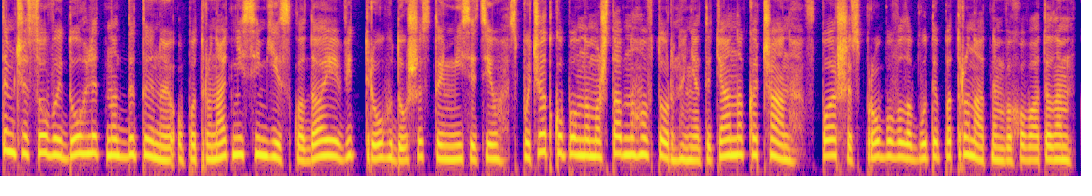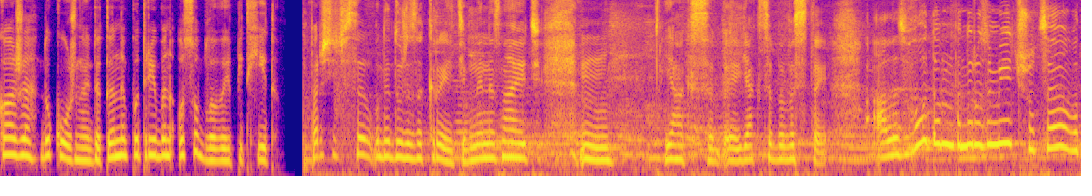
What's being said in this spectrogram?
Тимчасовий догляд над дитиною у патронатній сім'ї складає від трьох до шести місяців. З початку повномасштабного вторгнення Тетяна Качан вперше спробувала бути патронатним вихователем. Каже, до кожної дитини потрібен особливий підхід. Перші часи вони дуже закриті, вони не знають. Як себе, як себе вести. Але згодом вони розуміють, що це от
